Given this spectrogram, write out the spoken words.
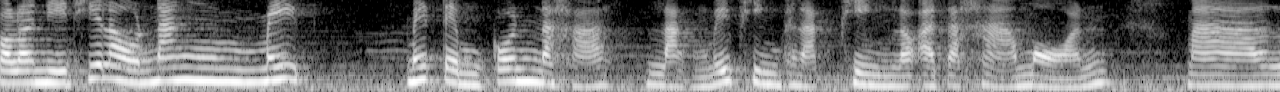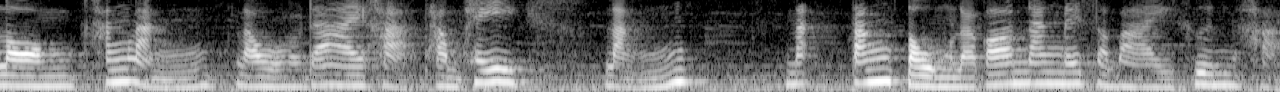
กรณีที่เรานั่งไม่ไม่เต็มก้นนะคะ หลังไม่พิงพนักพิง เราอาจจะหาหมอนมาลองข้างหลังเราได้ค่ะทำให้หลังตั้งตรงแล้วก็นั่งได้สบายขึ้นค่ะ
